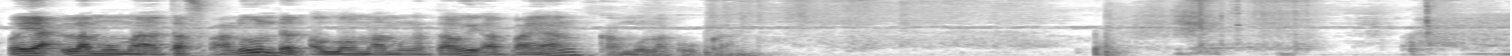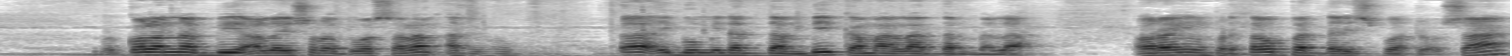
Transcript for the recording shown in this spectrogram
wa ya'lamu ma taf'alun. Dan Allah Maha mengetahui apa yang kamu lakukan. Kalau Nabi alaihi salatu wassalam ibu minat dambi kamalah dambalah. Orang yang bertaubat dari sebuah dosa,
